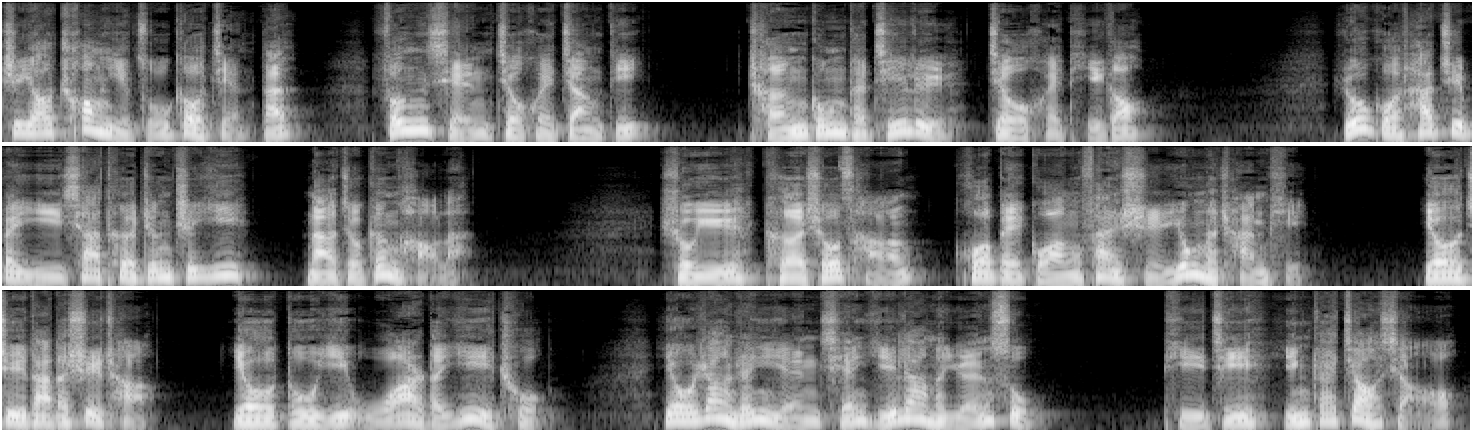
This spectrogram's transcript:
只要创意足够简单，风险就会降低，成功的几率就会提高。如果它具备以下特征之一，那就更好了：属于可收藏或被广泛使用的产品，有巨大的市场，有独一无二的益处，有让人眼前一亮的元素，体积应该较小，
